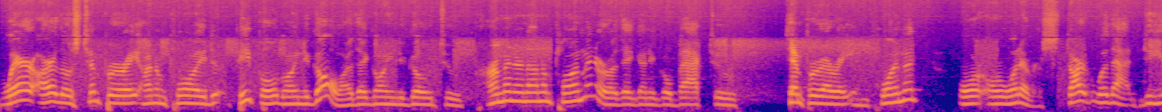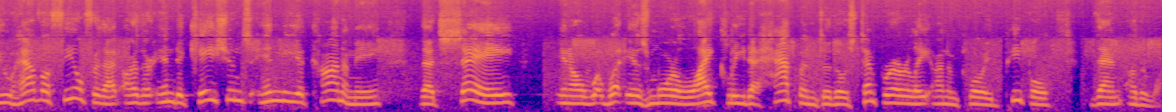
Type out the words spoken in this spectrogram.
where are those temporary unemployed people going to go? Are they going to go to permanent unemployment or are they going to go back to temporary employment or, or whatever? Start with that. Do you have a feel for that? Are there indications in the economy that say, you know, what, what is more likely to happen to those temporarily unemployed people than otherwise?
